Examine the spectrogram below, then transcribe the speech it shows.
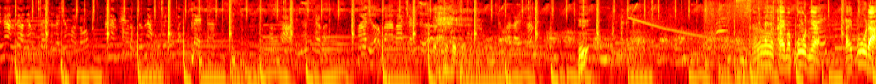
ยร้องไห้ตอนขึ้นเขาไหมอะเกิดจะร้องไม่เจอจะร้องเพื่อนนู้นน่ะเนี่ยอะจิ้มอะร้องเรียกร้องก่อนอะอะน่าจะได้กับกับดักกานี่จะจะร้องร้องร้องร้องแบบใส่น้ำแล้วยังใส่แต่ละยังมาล้อถ้าน้ำแห้งเราเติมน้ำกูไปดูไปแหลกอะทำผ่าเป็นนะแบบอะมาเดี๋ยวมาบ้านกันเหรอจะอะไรคะหึเออใครมาพูดเนี่ย ใครพูดอะ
